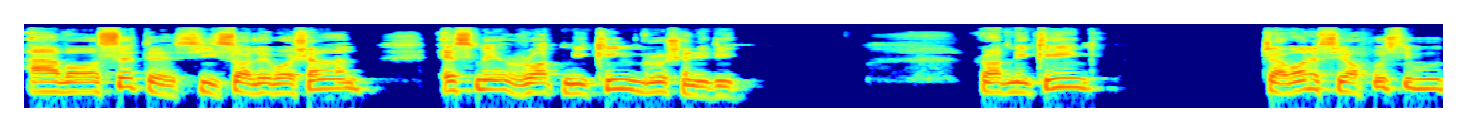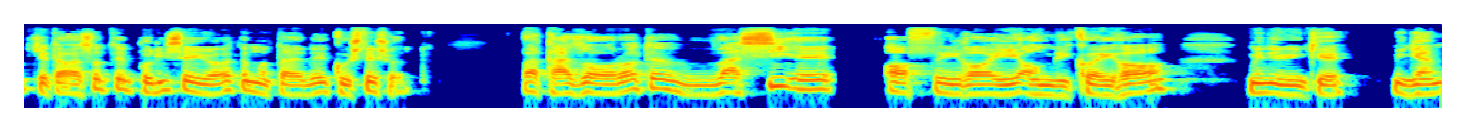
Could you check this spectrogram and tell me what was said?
عواست سی ساله باشن اسم رادنی کینگ رو شنیدین. رادنی کینگ جوان سیاه پوستی بود که توسط پلیس ایالات متحده کشته شد و تظاهرات وسیع آفریقایی آمریکایی ها می‌دونین که میگن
